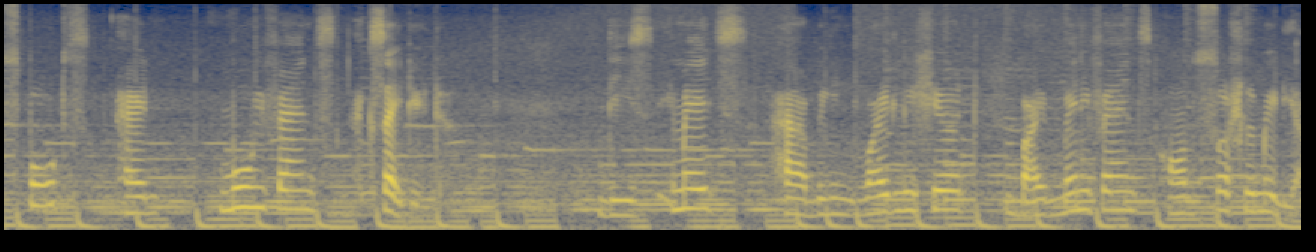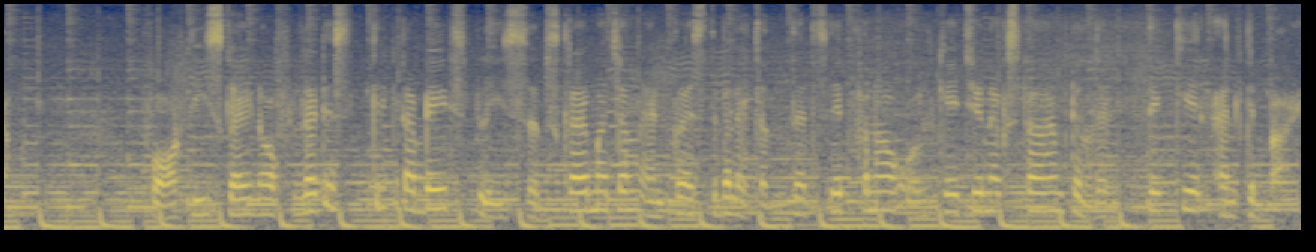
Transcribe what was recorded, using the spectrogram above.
sports and movie fans excited. These images have been widely shared by many fans on social media. For these kind of latest cricket updates, please subscribe my channel and press the bell icon. That's it for now. I'll catch you next time. Till then, take care and goodbye.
